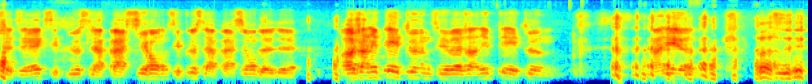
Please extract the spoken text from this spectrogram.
je te dirais que c'est plus la passion, c'est plus la passion de, de Ah, j'en ai peut-être une, c'est vrai, j'en ai peut-être une. J'en ai une. Vas-y.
